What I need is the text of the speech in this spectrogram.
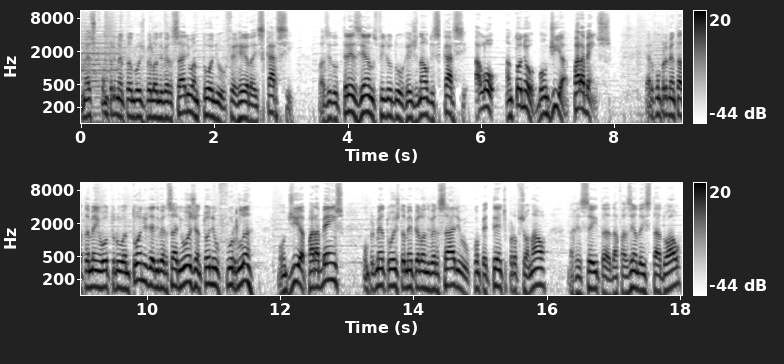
Começo cumprimentando hoje pelo aniversário Antônio Ferreira Scarci, fazendo 13 anos, filho do Reginaldo Scarci. Alô, Antônio, bom dia, parabéns. Quero cumprimentar também outro Antônio de aniversário hoje, Antônio Furlan. Bom dia, parabéns. Cumprimento hoje também pelo aniversário competente profissional da Receita da Fazenda Estadual,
